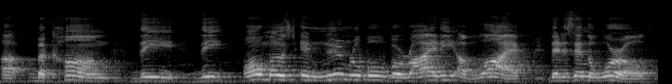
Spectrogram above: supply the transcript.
uh, become the, the almost innumerable variety of life that is in the world,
